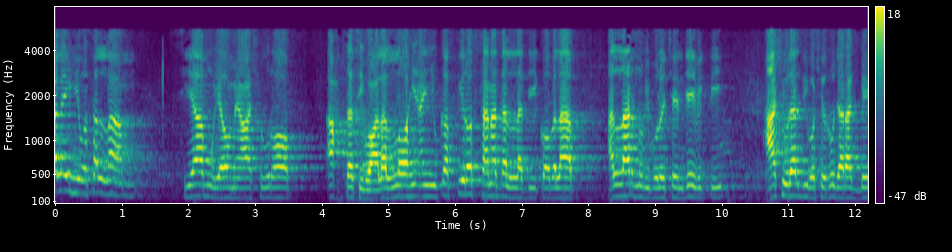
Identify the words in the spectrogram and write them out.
আলাইহি ওসাল্লাম আল্লাহর নবী বলেছেন, যে ব্যক্তি আশুরার দিবসের রোজা রাখবে,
